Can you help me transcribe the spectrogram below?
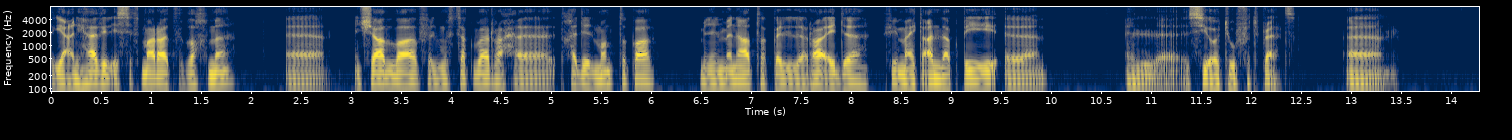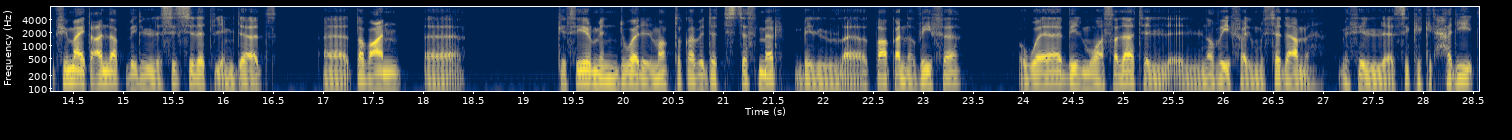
يعني هذه الاستثمارات الضخمة إن شاء الله في المستقبل راح تخلي المنطقة من المناطق الرائدة فيما يتعلق ب ال CO2 footprint فيما يتعلق بسلسلة الإمداد آه، طبعا آه، كثير من دول المنطقة بدأت تستثمر بالطاقة النظيفة وبالمواصلات النظيفة المستدامة مثل سكك الحديد.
